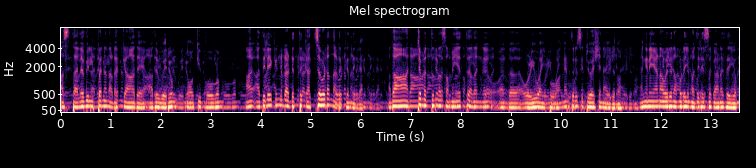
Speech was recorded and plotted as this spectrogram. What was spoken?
ആ സ്ഥല വിൽപ്പന നടക്കാതെ അത് വരും നോക്കി പോകും. അതിലേക്ക് ഇങ്ങോട്ട് അടുത്ത് കച്ചവടം നടക്കുന്നില്ല. അത് ആ അറ്റമെത്തുന്ന സമയത്ത് അതങ്ങ് എന്താ ഒഴിവായി പോകും. അങ്ങനത്തെ ഒരു സിറ്റുവേഷൻ ആയിരുന്നു. അങ്ങനെയാണ് അവർ നമ്മുടെ ഈ മജ്ലിസ് കാണുകയും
